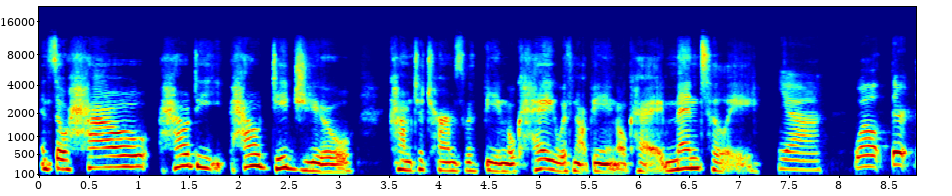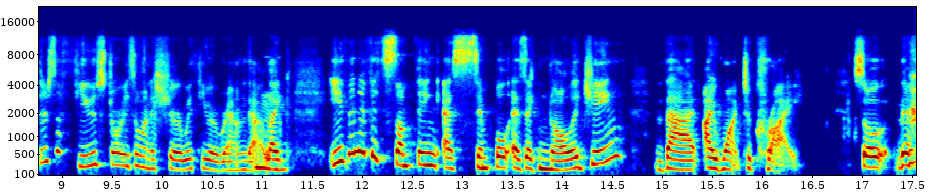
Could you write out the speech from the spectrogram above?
And so, how how do you, how did you come to terms with being okay with not being okay mentally? Yeah. Well, there, there's a few stories I want to share with you around that. Mm-hmm. Like, even if it's something as simple as acknowledging that I want to cry, so there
